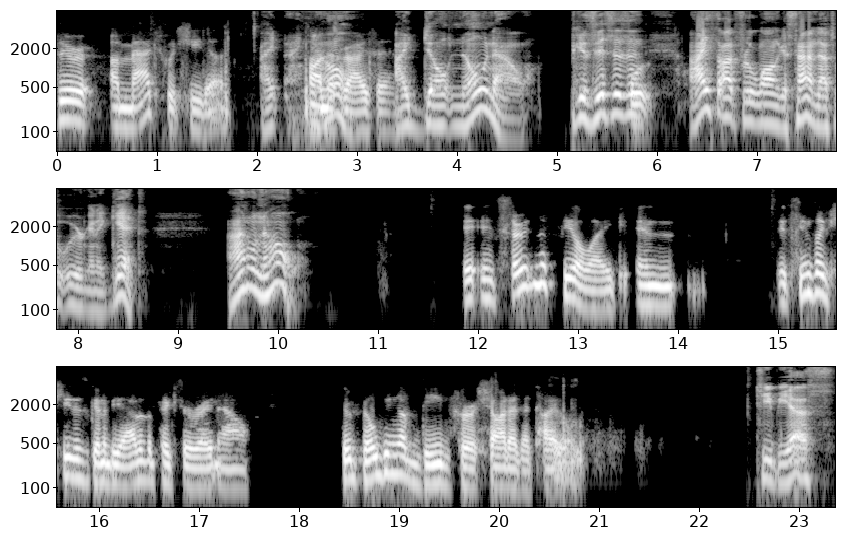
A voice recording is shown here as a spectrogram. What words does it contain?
there a match with Shida I, I on the know. horizon? I don't know now. Because this isn't Well, I thought for the longest time that's what we were gonna get. I don't know. it, it's starting to feel like, and it seems like she is going to be out of the picture right now. They're building up Deeb for a shot at a title, TBS.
